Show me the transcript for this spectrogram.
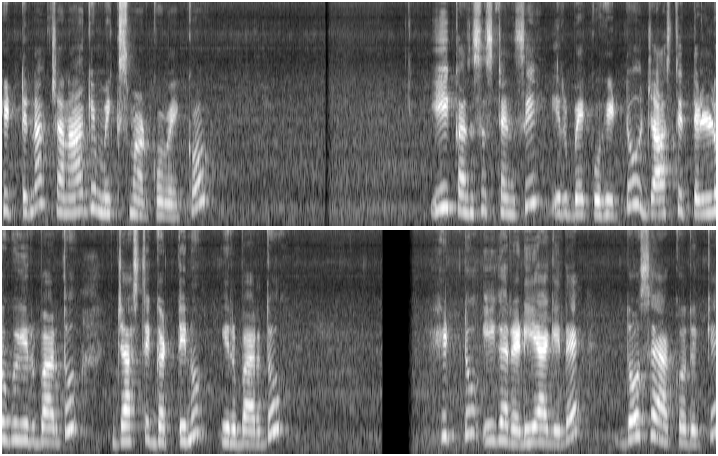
ಹಿಟ್ಟನ್ನ ಚೆನ್ನಾಗಿ ಮಿಕ್ಸ್ ಮಾಡ್ಕೋಬೇಕು. ಈ ಕನ್ಸಿಸ್ಟೆನ್ಸಿ ಇರಬೇಕು ಹಿಟ್ಟು. ಜಾಸ್ತಿ ತೆಳ್ಳಗೂ ಇರಬಾರ್ದು, ಜಾಸ್ತಿ ಗಟ್ಟಿನೂ ಇರಬಾರ್ದು. ಹಿಟ್ಟು ಈಗ ರೆಡಿಯಾಗಿದೆ ದೋಸೆ ಹಾಕೋದಕ್ಕೆ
